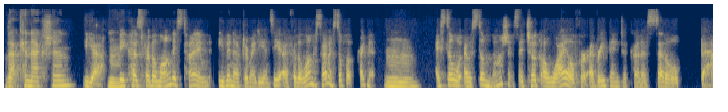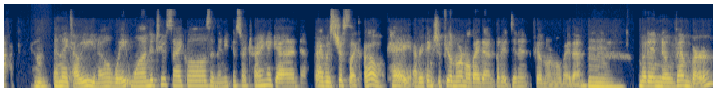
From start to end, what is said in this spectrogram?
that connection? Yeah, mm. because for the longest time, even after my D&C, I, for the longest time, I still felt pregnant. Mm. I still, I was still nauseous. It took a while for everything to kind of settle back. Mm. And they tell you, you know, wait one to two cycles and then you can start trying again. And I was just like, oh, okay, everything should feel normal by then, but it didn't feel normal by then. Mm. But in November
